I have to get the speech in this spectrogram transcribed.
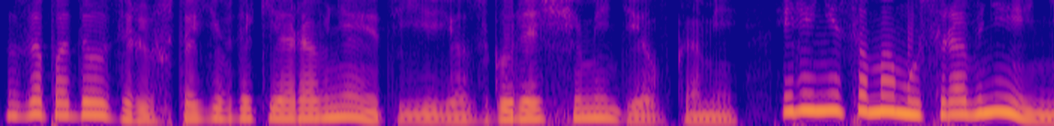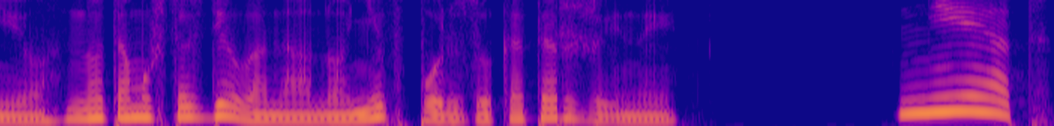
заподозрив, что Евдокия равняет ее с гулящими девками. Или не самому сравнению, но тому, что сделано оно не в пользу Катаржины. «Нет,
